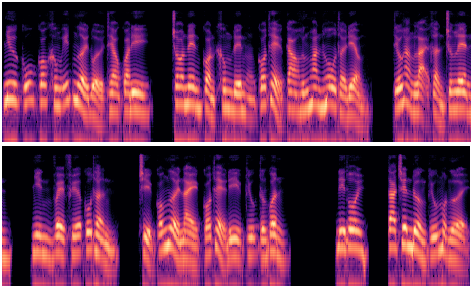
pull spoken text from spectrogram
như cũ có không ít người đuổi theo qua đi, cho nên còn không đến có thể cao hứng hoan hô thời điểm. Tiếu Hằng lại khẩn trương lên, nhìn về phía cố thần, chỉ có người này có thể đi cứu tướng quân. Đi thôi, ta trên đường cứu một người,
